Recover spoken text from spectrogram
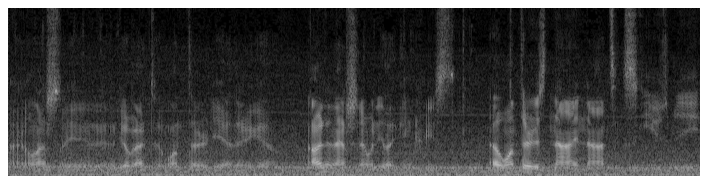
Alright, well actually, uh, go back to one third. Yeah, there you go. Oh, I didn't actually know when you like increased. Oh, one third is nine knots, excuse me.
